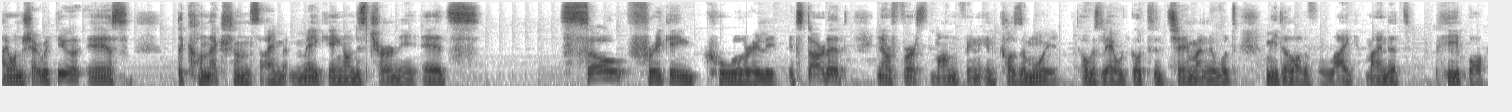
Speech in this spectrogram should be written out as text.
I want to share with you is the connections I'm making on this journey. It's so freaking cool, really. It started in our first month in, in Koh Obviously, I would go to the gym and I would meet a lot of like-minded people.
